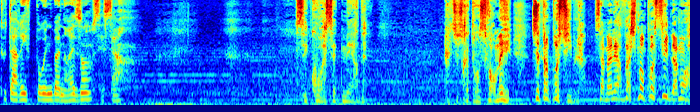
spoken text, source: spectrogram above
Tout arrive pour une bonne raison, c'est ça? C'est quoi cette merde? Elle se serait transformée. C'est impossible. Ça m'a l'air vachement possible à moi.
